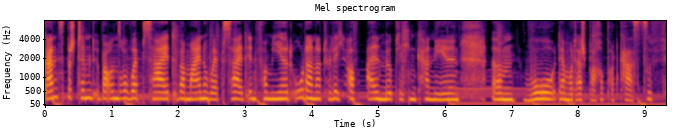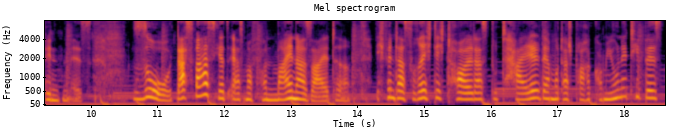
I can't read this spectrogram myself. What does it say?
ganz bestimmt über unsere Website, über meine Website informiert oder natürlich auf allen möglichen Kanälen, ähm, wo der Muttersprache-Podcast zu finden ist. So, das war es jetzt erstmal von meiner Seite. Ich finde das richtig toll, dass du Teil der Muttersprache-Community bist.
